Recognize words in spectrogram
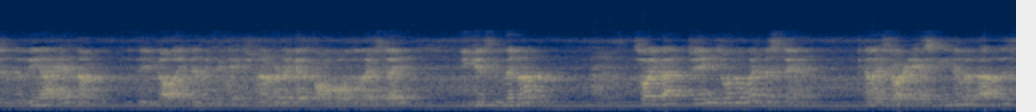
send the VIN number, the vehicle identification number, and I get a phone call he gives me the number. So I got James on the witness stand, and I started asking him about this,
